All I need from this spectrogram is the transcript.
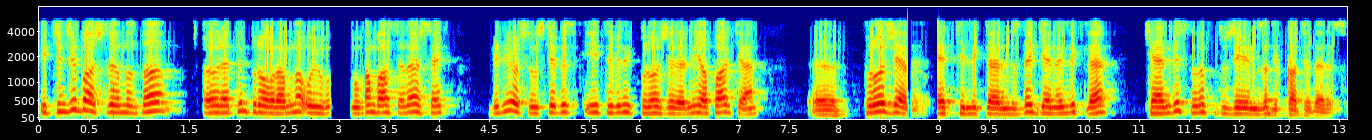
İkinci başlığımızda öğretim programına uygunluktan bahsedersek, biliyorsunuz ki biz e-twinning projelerini yaparken e, proje etkinliklerimizde genellikle kendi sınıf düzeyimize dikkat ederiz.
